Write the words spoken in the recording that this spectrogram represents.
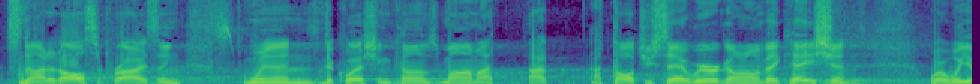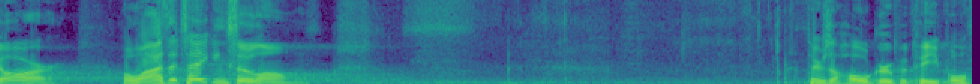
It's not at all surprising when the question comes, Mom, I, I, I thought you said we were going on vacation. Well, we are. Well, why is it taking so long? There's a whole group of people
